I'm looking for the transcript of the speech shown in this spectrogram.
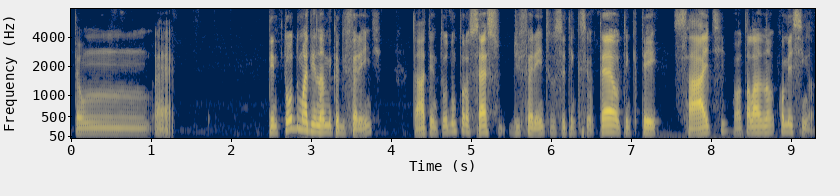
Então, é, tem toda uma dinâmica diferente, tá? Tem todo um processo diferente. Você tem que ser hotel, tem que ter site, volta lá no comecinho, ó,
